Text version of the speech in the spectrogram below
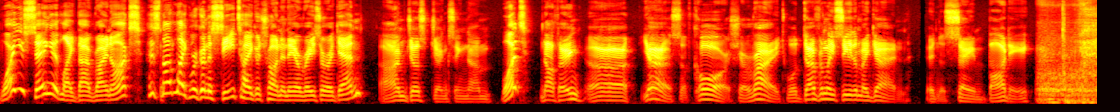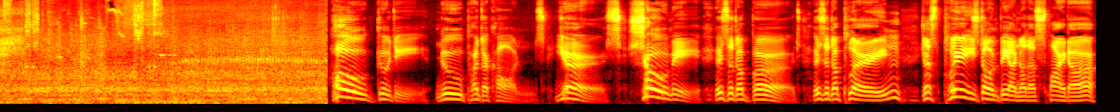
Why are you saying it like that, Rhinox? It's not like we're gonna see Tigertron and Airazor again. I'm just jinxing them. What? Nothing. Uh, yes, of course, you're right. We'll definitely see them again. In the same body. Oh, goody. New Predacons. Yes. Show me. Is it a bird? Is it a plane? Just please don't be another spider.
